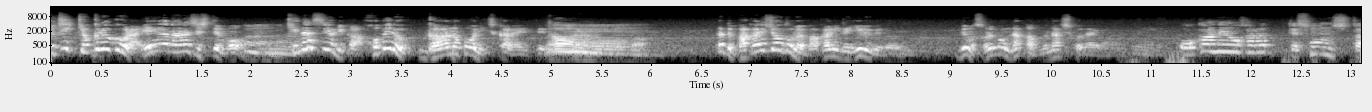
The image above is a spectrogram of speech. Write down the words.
うち極力ほら映画の話してもうん。けなすよりか褒める側の方に力入れてる。あだってバカにしようと思えばバカにできるけどでもそれもなんか虚しくないからお金を払って損した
